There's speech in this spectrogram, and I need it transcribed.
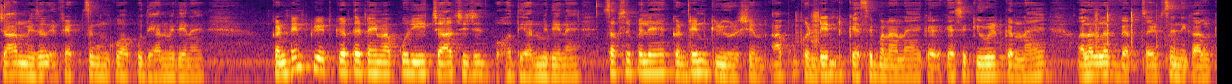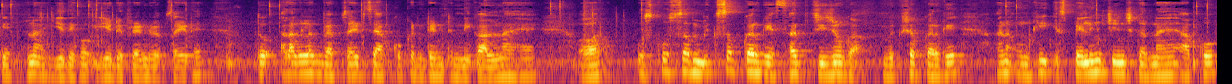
चार मेजर इफ़ेक्ट्स हैं उनको आपको ध्यान में देना है। कंटेंट क्रिएट करते टाइम आपको ये चार चीज़ें बहुत ध्यान में देना है। सबसे पहले है कंटेंट क्रिएशन आपको कंटेंट कैसे बनाना है कैसे क्यूरेट करना है अलग अलग वेबसाइट से निकाल के, है ना? ये देखो, ये डिफरेंट वेबसाइट है। तो अलग अलग वेबसाइट से आपको कंटेंट निकालना है और उसको सब मिक्सअप करके, सब चीज़ों का मिक्सअप करके, है ना? उनकी स्पेलिंग चेंज करना है आपको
